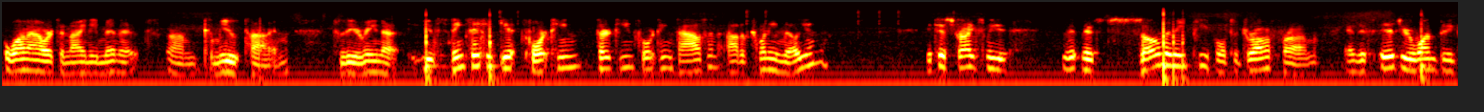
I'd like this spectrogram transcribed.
one hour to 90 minutes um, commute time to the arena. You think they could get 14, 13, 14,000 out of 20 million? It just strikes me that there's so many people to draw from, and this is your one big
